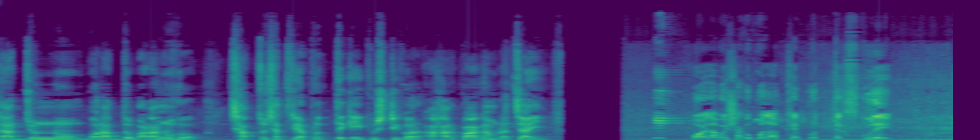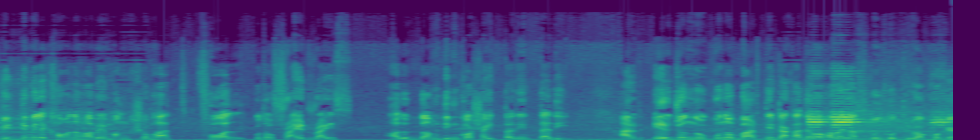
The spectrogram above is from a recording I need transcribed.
তার জন্য বরাদ্দ বাড়ানো হোক। ছাত্রছাত্রীরা প্রত্যেকেই পুষ্টিকর আহার পাক, আমরা চাই। পয়লা বৈশাখ উপলক্ষে প্রত্যেক স্কুলে মিড ডে মিলে খাওয়ানো হবে মাংস, ভাত, ফল, কোথাও ফ্রাইড রাইস, আলুর দম, ডিম কষা ইত্যাদি ইত্যাদি। আর এর জন্য কোনো বাড়তি টাকা দেওয়া হবে না স্কুল কর্তৃপক্ষকে।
